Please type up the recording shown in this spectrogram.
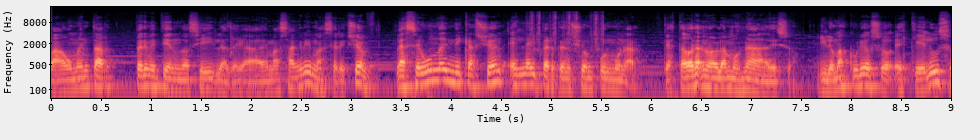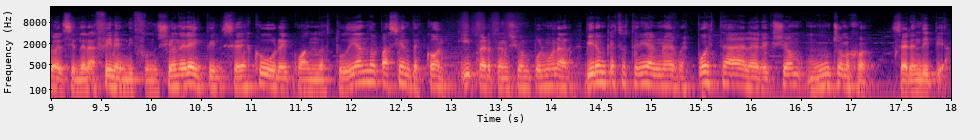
va a aumentar, permitiendo así la llegada de más sangre y más erección. La segunda indicación es la hipertensión pulmonar, que hasta ahora no hablamos nada de eso. Y lo más curioso es que el uso del sildenafil en disfunción eréctil se descubre cuando estudiando pacientes con hipertensión pulmonar vieron que estos tenían una respuesta a la erección mucho mejor. Serendipia.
